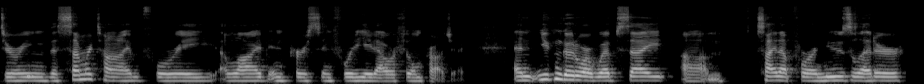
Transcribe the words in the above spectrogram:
during the summertime for a, a live in person 48 hour film project. And you can go to our website, um, sign up for our newsletter,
